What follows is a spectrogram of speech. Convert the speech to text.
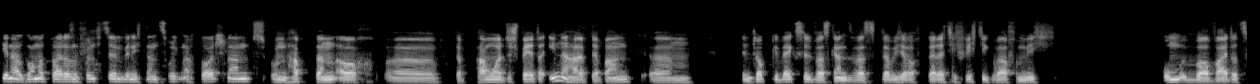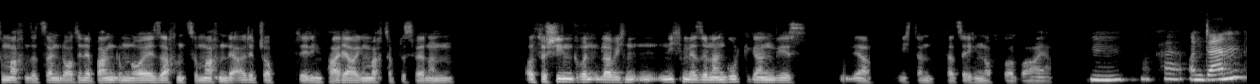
Genau, Sommer 2015 bin ich dann zurück nach Deutschland und habe dann auch äh, ein paar Monate später innerhalb der Bank ähm, den Job gewechselt, was ganz, was glaube ich auch relativ wichtig war für mich, um überhaupt weiterzumachen, sozusagen dort in der Bank, um neue Sachen zu machen. Der alte Job, den ich ein paar Jahre gemacht habe, das wäre dann aus verschiedenen Gründen, glaube ich, nicht mehr so lang gut gegangen, wie es, ja, wie ich dann tatsächlich noch dort war, ja. Mhm, okay. Und dann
